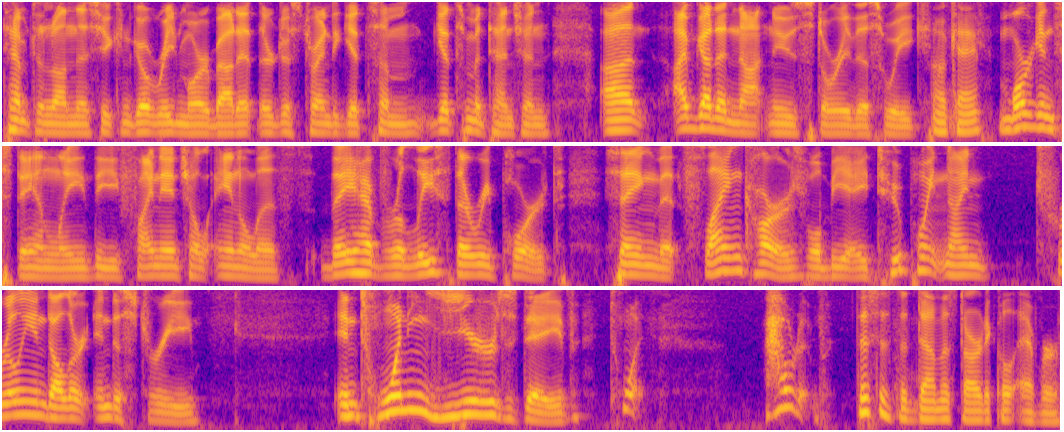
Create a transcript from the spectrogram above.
tempted on this, you can go read more about it. They're just trying to get some get some attention. Uh, I've got a not news story this week. Okay. Morgan Stanley, the financial analysts, they have released their report saying that flying cars will be a 2.9 trillion dollar industry in 20 years, Dave. Tw- how do, This is the dumbest article ever.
